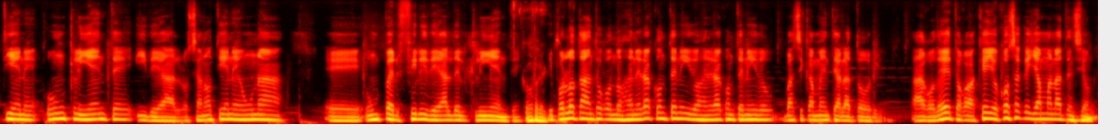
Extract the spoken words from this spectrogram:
tiene un cliente ideal, o sea, no tiene una, eh, un perfil ideal del cliente. Correcto. Y por lo tanto, cuando genera contenido, genera contenido básicamente aleatorio. Hago de esto, hago aquello, cosas que llaman la atención,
